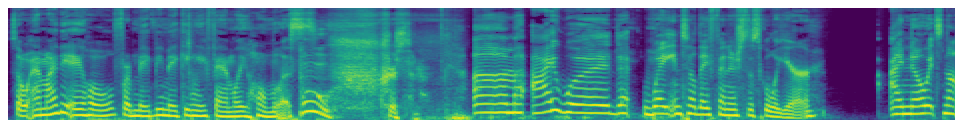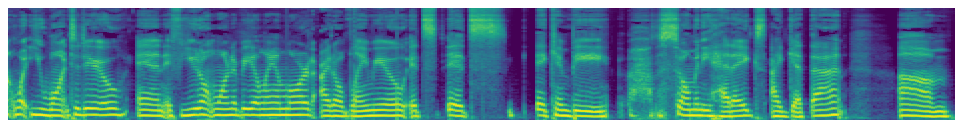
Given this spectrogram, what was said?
So, am I the a hole for maybe making a family homeless? Ooh, Kristin. Um, I would wait until they finish the school year. I know it's not what you want to do, and if you don't want to be a landlord, I don't blame you. It's it's it can be ugh, so many headaches. I get that, um,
